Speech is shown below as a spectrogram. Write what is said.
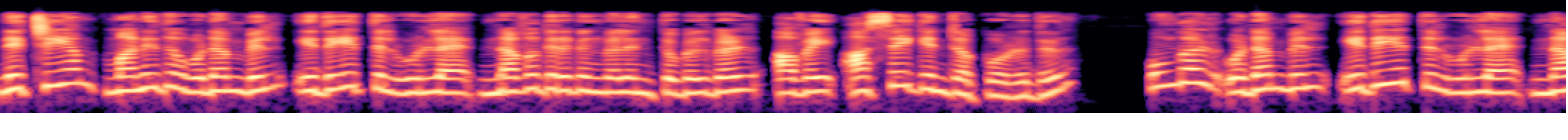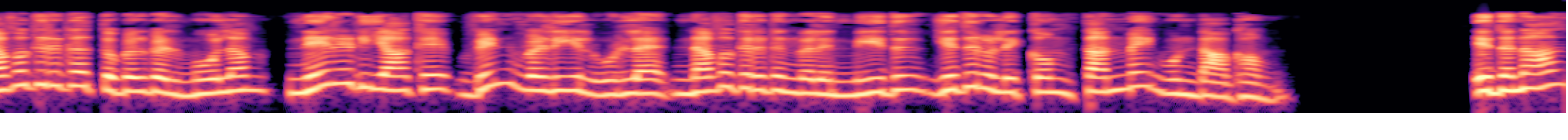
நிச்சயம் மனித உடம்பில் இதயத்தில் உள்ள நவகிரகங்களின் துகள்கள் அவை அசைகின்ற பொழுது உங்கள் உடம்பில் இதயத்தில் உள்ள நவகிரக துகள்கள் மூலம் நேரடியாக விண்வெளியில் உள்ள நவகிரகங்களின் மீது எதிரொலிக்கும் தன்மை உண்டாகும். இதனால்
